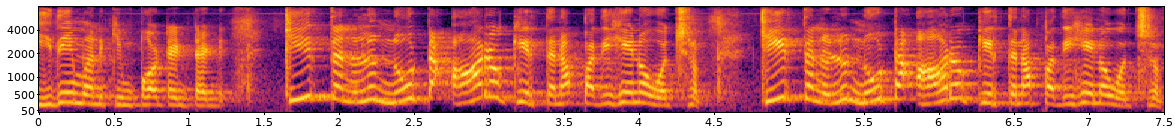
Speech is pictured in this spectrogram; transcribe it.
ఇదే మనకి ఇంపార్టెంట్ అండి. కీర్తనలు నూట ఆరో కీర్తన పదిహేనో వచనం. కీర్తనలు నూట ఆరో కీర్తన పదిహేనో వచనం.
